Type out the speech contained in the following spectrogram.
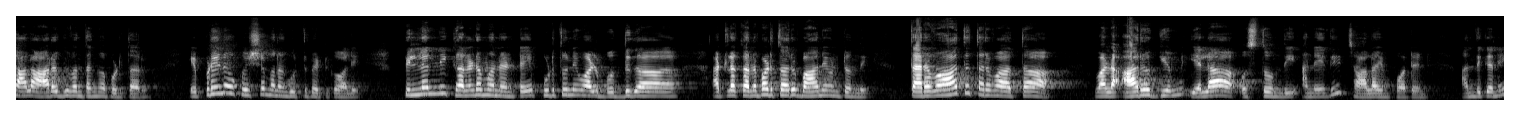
చాలా ఆరోగ్యవంతంగా పుడతారు. ఎప్పుడైనా ఒక విషయం మనం గుర్తుపెట్టుకోవాలి. పిల్లల్ని కనడం అని అంటే పుడుతూనే వాళ్ళు బొద్దుగా అట్లా కనబడతారు బాగానే ఉంటుంది. తర్వాత తర్వాత వాళ్ళ ఆరోగ్యం ఎలా వస్తుంది అనేది చాలా ఇంపార్టెంట్. అందుకని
